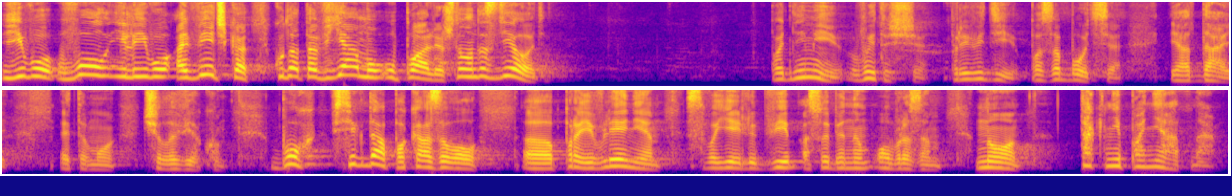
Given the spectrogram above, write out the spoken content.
его вол или его овечка куда-то в яму упали, что надо сделать? Подними, вытащи, приведи, позаботься и отдай этому человеку. Бог всегда показывал э, проявление своей любви особенным образом, но так непонятно –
